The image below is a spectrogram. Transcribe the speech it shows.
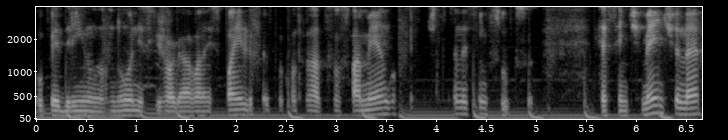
o Pedrinho Nunes, que jogava na Espanha, ele foi contratado pelo Flamengo. A gente está tendo esse influxo recentemente, né?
